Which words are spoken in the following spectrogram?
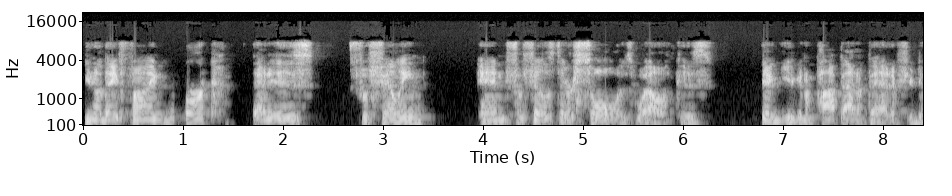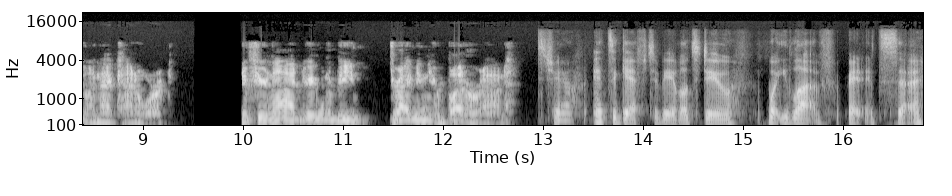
you know, they find work that is fulfilling and fulfills their soul as well. Because you're going to pop out of bed if you're doing that kind of work. If you're not, you're going to be dragging your butt around. It's true. It's a gift to be able to do what you love, right? It's uh,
